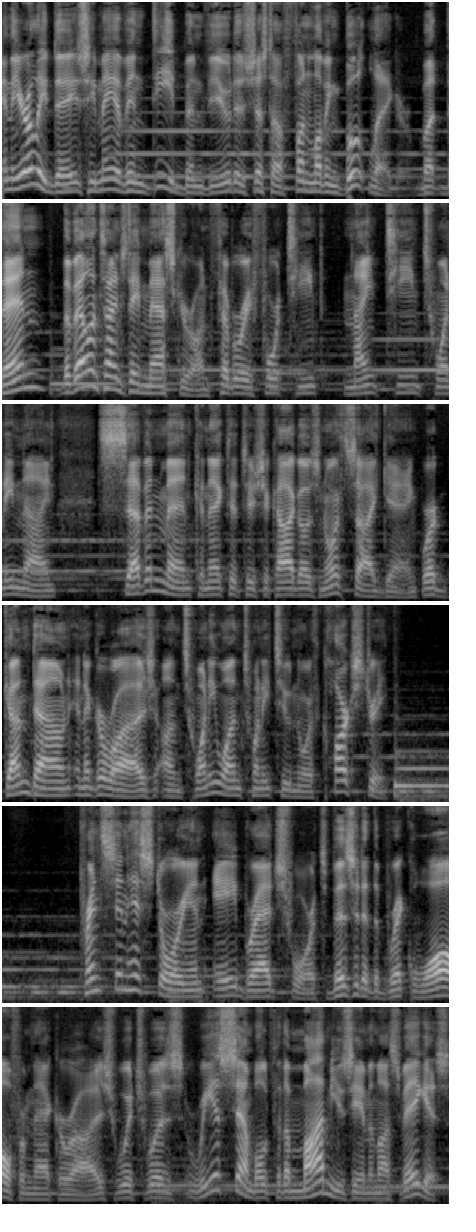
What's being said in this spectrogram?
In the early days, he may have indeed been viewed as just a fun loving bootlegger, but then, the Valentine's Day Massacre on February 14th, 1929 seven men connected to Chicago's North Side Gang were gunned down in a garage on 2122 North Clark Street. Princeton historian A. Brad Schwartz visited the brick wall from that garage, which was reassembled for the Mob Museum in Las Vegas.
